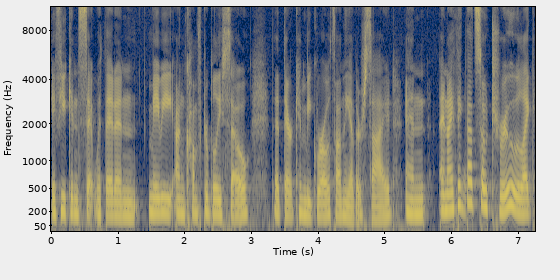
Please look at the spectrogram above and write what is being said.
if you can sit with it and maybe uncomfortably so that there can be growth on the other side. And and I think that's so true. Like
